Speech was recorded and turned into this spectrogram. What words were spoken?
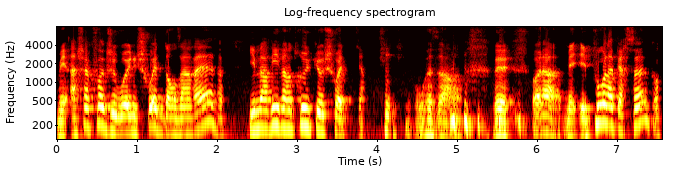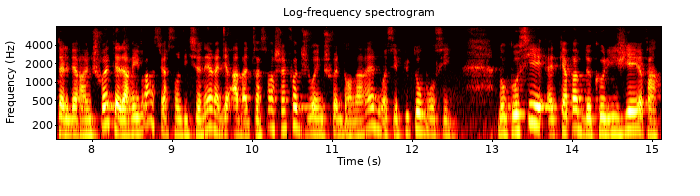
mais à chaque fois que je vois une chouette dans un rêve, il m'arrive un truc chouette, tiens, au hasard. Hein. mais voilà. Mais et pour la personne, quand elle verra une chouette, elle arrivera à se faire son dictionnaire et dire, ah bah de toute façon à chaque fois que je vois une chouette dans un rêve, moi c'est plutôt bon signe. Donc aussi être capable de colliger, enfin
